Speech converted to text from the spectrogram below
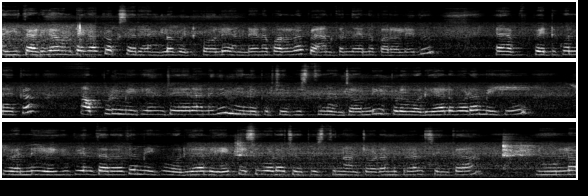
అవి తడిగా ఉంటాయి కాబట్టి ఒకసారి ఎండలో పెట్టుకోవాలి. ఎండైనా పర్వాలేదు ఫ్యాన్ కింద అయినా పర్వాలేదు పెట్టుకున్నాక అప్పుడు మీకు ఏం చేయాలనేది నేను ఇప్పుడు చూపిస్తున్నాను. చూడండి ఇప్పుడు వడియాలు కూడా మీకు ఇవన్నీ ఏగిపోయిన తర్వాత మీకు వడియాలు ఏపీసి కూడా చూపిస్తున్నాను. చూడండి ఫ్రెండ్స్ ఇంకా నూనెలో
